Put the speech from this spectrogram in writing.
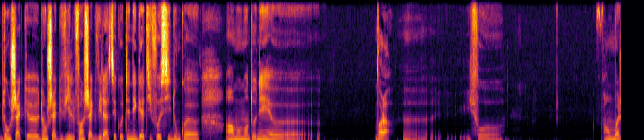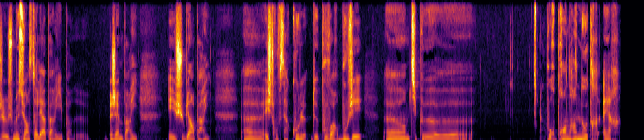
dans chaque dans chaque ville enfin chaque ville a ses côtés négatifs aussi. Donc euh, à un moment donné euh, voilà euh, il faut enfin moi je, me suis installée à Paris j'aime Paris et je suis bien à Paris et je trouve ça cool de pouvoir bouger un petit peu pour prendre un autre air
